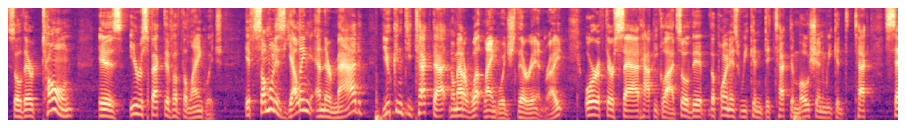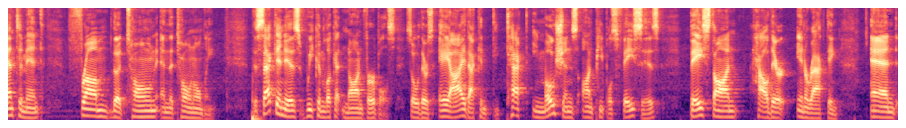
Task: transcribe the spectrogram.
So their tone is irrespective of the language. If someone is yelling and they're mad, you can detect that no matter what language they're in, right? Or if they're sad, happy, glad. So the, the point is we can detect emotion, we can detect sentiment from the tone and the tone only. The second is we can look at nonverbals. So there's AI that can detect emotions on people's faces based on how they're interacting. And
